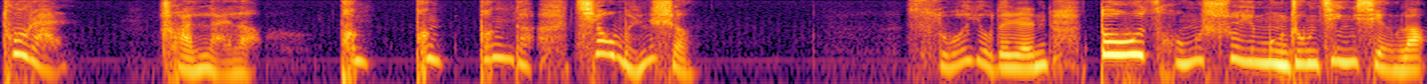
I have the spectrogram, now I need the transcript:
突然，传来了“砰砰砰”的敲门声。所有的人都从睡梦中惊醒了。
